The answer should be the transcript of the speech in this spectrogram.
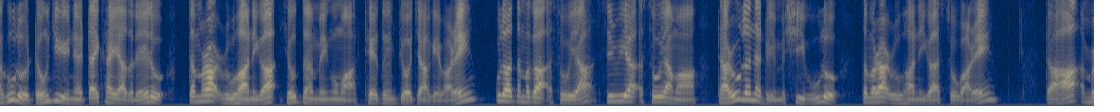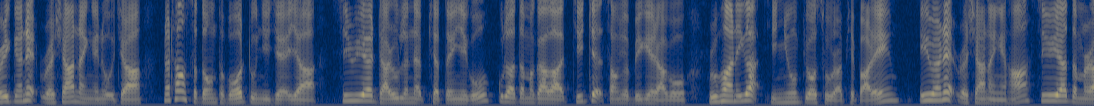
အခုလိုဒုံးကျည်တွေနဲ့တိုက်ခိုက်ရတယ်လို့တမရရူဟာနီကရုတ်တံမင်းကုန်းမှာထည့်သွင်းပြောကြားခဲ့ပါတယ်။ကုလသမဂ္ဂအစိုးရစီးရီးယားအစိုးရမှာဓာရုလက်နက်တွေမရှိဘူးလို့တမရရူဟာနီကဆိုပါတယ်။ ဒါဟာအမေရိကန်နဲ့ရုရှားနိုင်ငံတို့အကြား2013သဘောတူညီချက်အရဆီးရီးယားဓာတုလက်နက်ဖျက်သိမ်းရေးကိုကုလသမဂ္ဂကကြီးကြပ်ဆောင်ရွက်ပေးခဲ့တာကိုရူဟာနီကရည်ညွှန်းပြောဆိုတာဖြစ်ပါတယ်။အီရန်နဲ့ရုရှားနိုင်ငံဟာဆီးရီးယားသမ္မတ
